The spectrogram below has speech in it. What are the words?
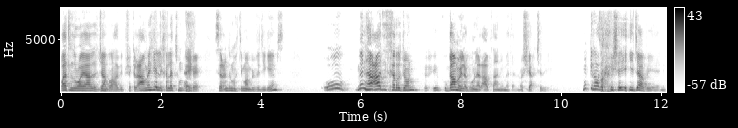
battle royale ال genre هذه بشكل عام هي اللي خلتهم أي. okay يصير عندهم اهتمام بال video games ومنها عادي يتخرجون وقاموا يلعبون ألعاب ثانية مثلا وأشياء كذي. ممكن هذا. يكون شيء إيجابي يعني.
